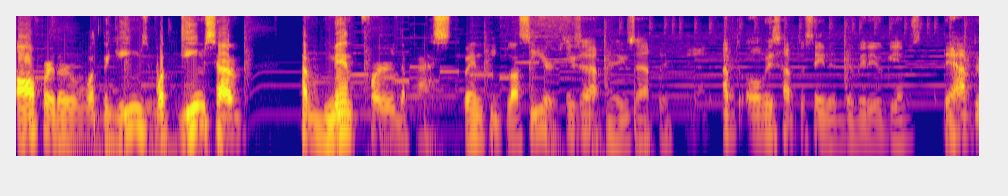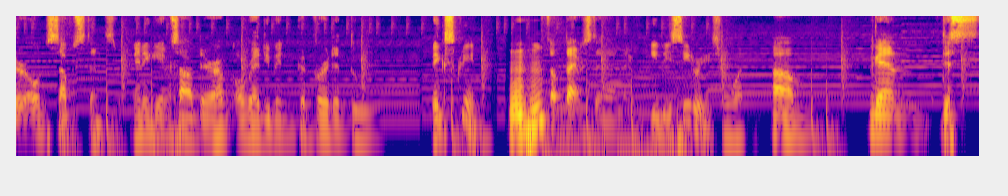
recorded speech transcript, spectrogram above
offered or what the games what games have have meant for the past 20 plus years. Exactly, exactly. I have to always have to say that the video games they have their own substance. Many games out there have already been converted to big screen. Mm-hmm. Sometimes the like TV series or what. Um, again, this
